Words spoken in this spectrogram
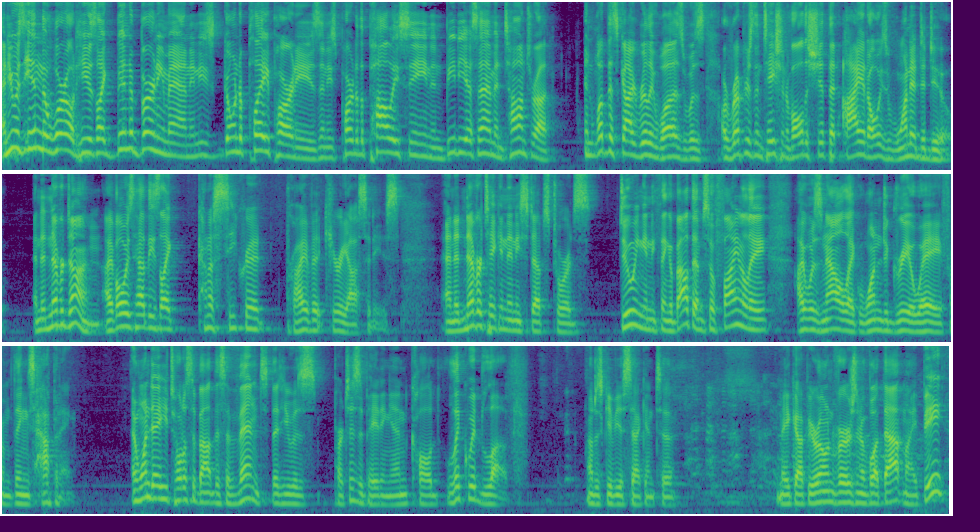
And he was in the world. He was like been to Burning Man and he's going to play parties and he's part of the poly scene and BDSM and Tantra. And what this guy really was was a representation of all the shit that I had always wanted to do and had never done. I've always had these like kind of secret, private curiosities and had never taken any steps towards doing anything about them. So finally, I was now like one degree away from things happening. And one day he told us about this event that he was participating in called Liquid Love. I'll just give you a second to make up your own version of what that might be.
